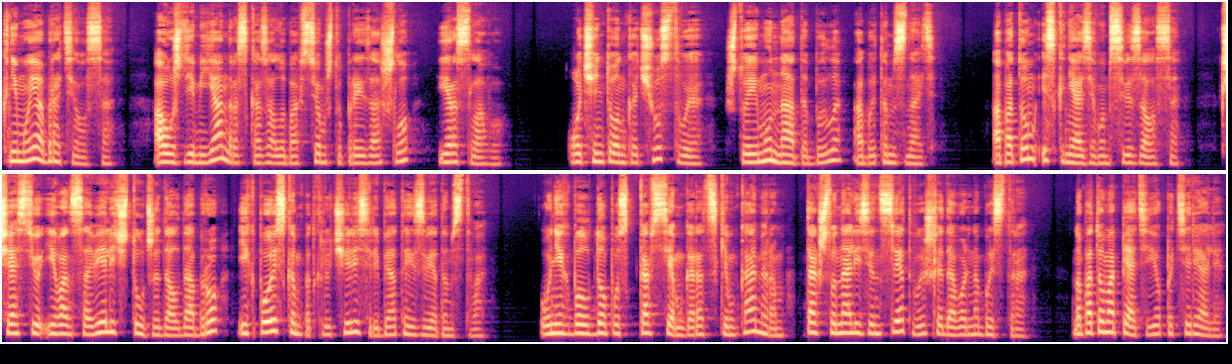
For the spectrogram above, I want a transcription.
К нему и обратился. А уж Демьян рассказал обо всем, что произошло, Ярославу. Очень тонко чувствуя, что ему надо было об этом знать. А потом и с Князевым связался. К счастью, Иван Савельич тут же дал добро, и к поискам подключились ребята из ведомства. У них был допуск ко всем городским камерам, так что на Лизин след вышли довольно быстро. Но потом опять ее потеряли.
